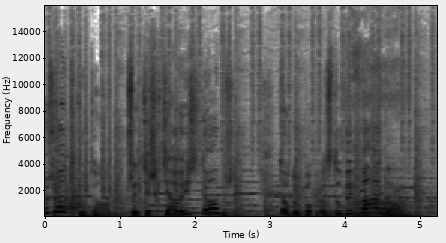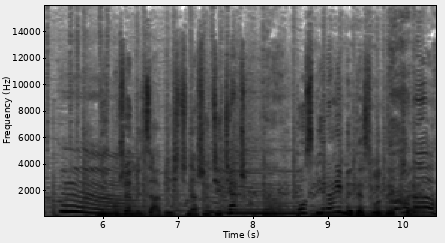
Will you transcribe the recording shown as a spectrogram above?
porządku, Tom. Przecież chciałeś dobrze. To był po prostu wypadek. Nie możemy zawieść naszych dzieciaczków. Pozbierajmy te słodycze.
